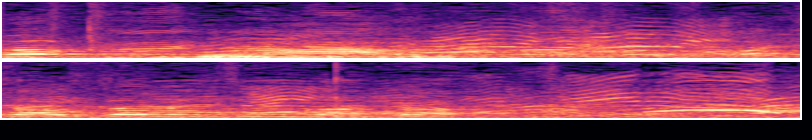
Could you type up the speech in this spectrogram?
Watch out, 17, block up.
